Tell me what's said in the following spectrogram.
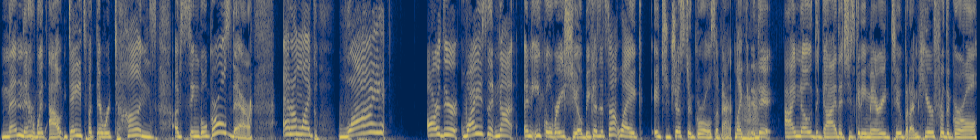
men there without dates, but there were tons of single girls there. And I'm like, why are there why is it not an equal ratio? Because it's not like it's just a girls event. Like Mhm. the, i know the guy that she's getting married to but i'm here for the girl.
